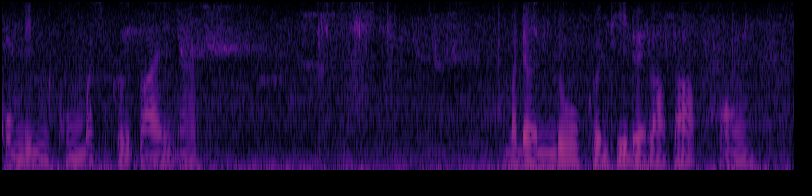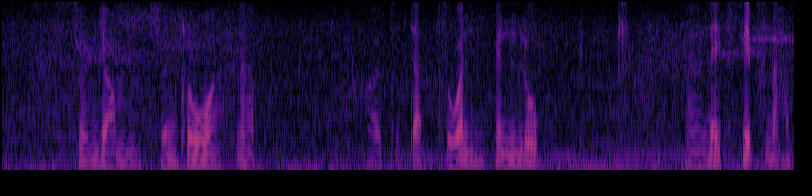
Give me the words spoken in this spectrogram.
คุมดินคุมวัชพืชไว้นะครับ มาเดินดูพื้นที่โดยรอบๆของสวนหย่อมสวนครัวนะครับ ก็จะจัดสวนเป็นรูปเลขสิบนะครับ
